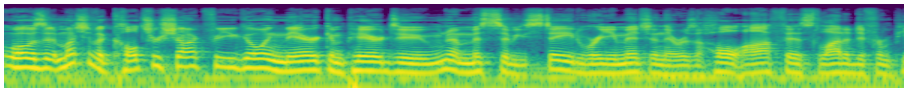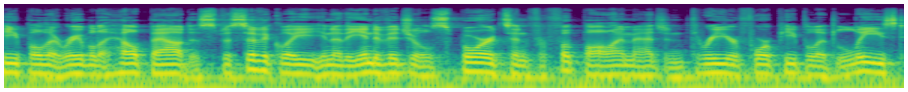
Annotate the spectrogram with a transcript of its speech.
Well, was it much of a culture shock for you going there compared to you know Mississippi State, where you mentioned there was a whole office, a lot of different people that were able to help out, specifically you know the individual sports and for football, I imagine three or four people at least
